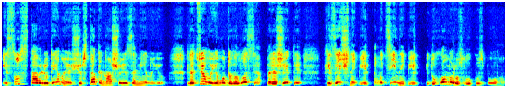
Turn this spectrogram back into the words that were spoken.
Ісус став людиною, щоб стати нашою заміною. Для цього йому довелося пережити фізичний біль, емоційний біль і духовну розлуку з Богом.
